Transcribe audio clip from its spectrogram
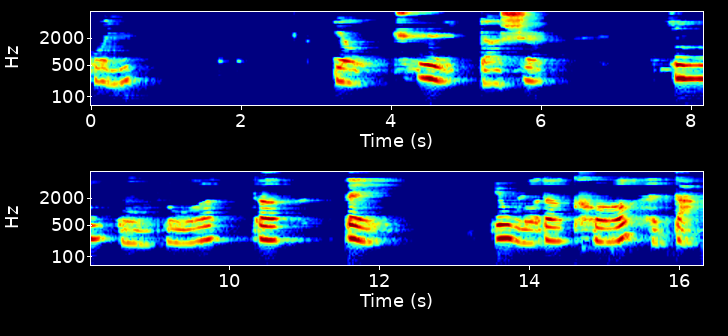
文。有趣的是，鹦鹉螺的背，鹦鹉螺的壳很大，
